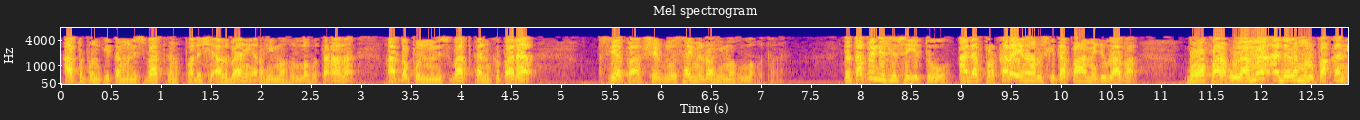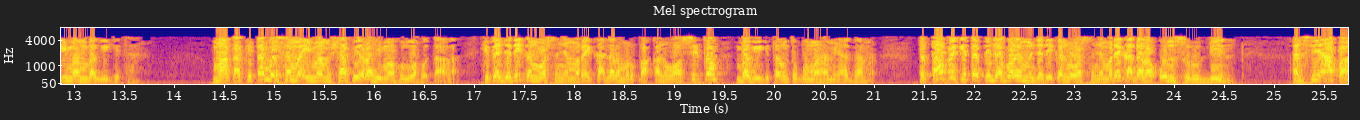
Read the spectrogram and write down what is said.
ataupun kita menisbatkan kepada Syekh Albani rahimahullahu taala, ataupun menisbatkan kepada siapa? Syekh bin Utsaimin rahimahullahu taala. Tetapi di sisi itu ada perkara yang harus kita pahami juga Pak, bahwa para ulama adalah merupakan imam bagi kita maka kita bersama Imam Syafi'i rahimahullah taala kita jadikan bahwasanya mereka adalah merupakan wasitah bagi kita untuk memahami agama. Tetapi kita tidak boleh menjadikan bahwasanya mereka adalah unsuruddin. Artinya apa?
